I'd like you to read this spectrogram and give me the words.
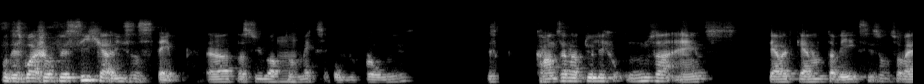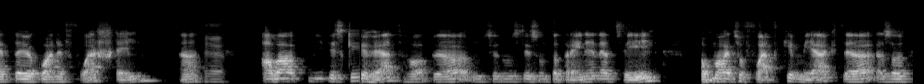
Und es war schon für sich ein Riesenstep, äh, dass sie überhaupt nach Mexiko geflogen ist. Kann sie natürlich unser eins, der halt gern unterwegs ist und so weiter, ja gar nicht vorstellen. Ja. Ja. Aber wie ich das gehört habe, ja, und sie hat uns das unter Tränen erzählt, hat man halt sofort gemerkt, ja, also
